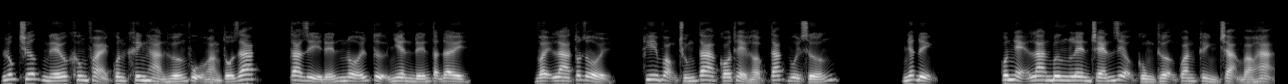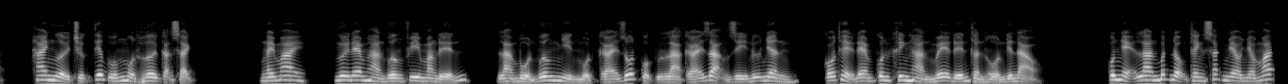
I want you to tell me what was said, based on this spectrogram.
lúc trước nếu không phải quân khinh hàn hướng phụ hoàng tố giác, ta gì đến nỗi tự nhiên đến tận đây. Vậy là tốt rồi, hy vọng chúng ta có thể hợp tác vui sướng. Nhất định. Quân nhẹ lan bưng lên chén rượu cùng thượng quan kình chạm vào hạ, hai người trực tiếp uống một hơi cạn sạch. Ngày mai, ngươi đem hàn vương phi mang đến, làm buồn vương nhìn một cái rốt cuộc là cái dạng gì nữ nhân, có thể đem quân khinh hàn mê đến thần hồn điên đảo. Quân nhẹ lan bất động thanh sắc mèo nheo mắt,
